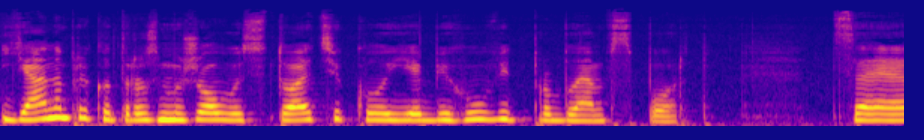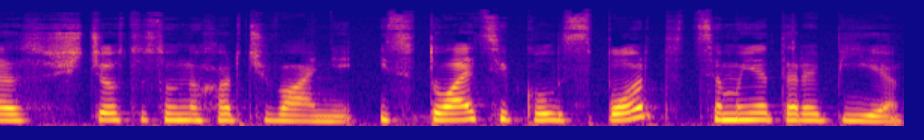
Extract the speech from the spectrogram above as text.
я, наприклад, розмежовую ситуацію, коли я бігу від проблем в спорт. Це що стосовно харчування. І ситуації, коли спорт це моя терапія.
